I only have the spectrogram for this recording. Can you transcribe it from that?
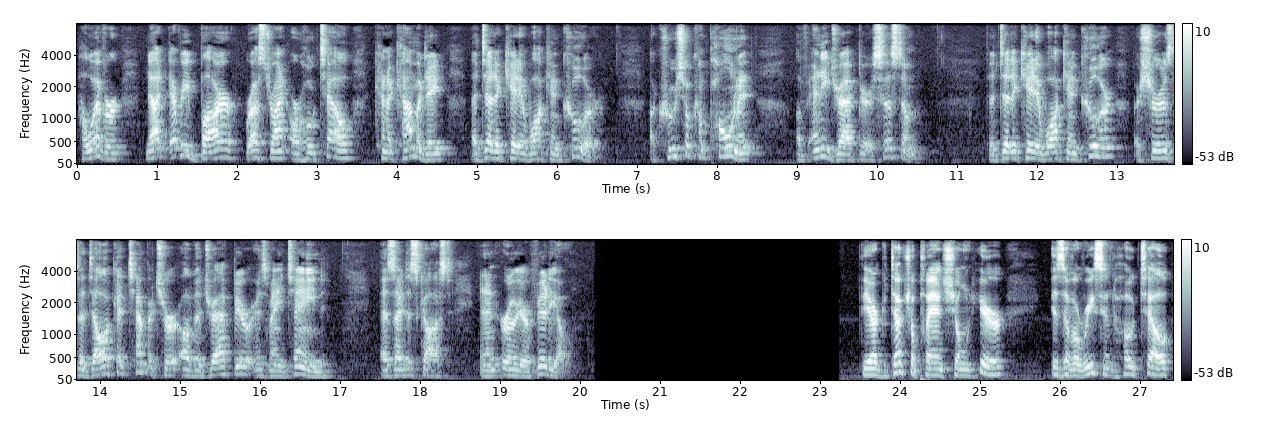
However, not every bar, restaurant, or hotel can accommodate a dedicated walk-in cooler, a crucial component of any draft beer system. The dedicated walk-in cooler assures the delicate temperature of the draft beer is maintained, as I discussed in an earlier video. The architectural plan shown here is of a recent hotel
